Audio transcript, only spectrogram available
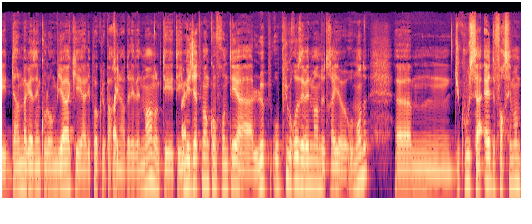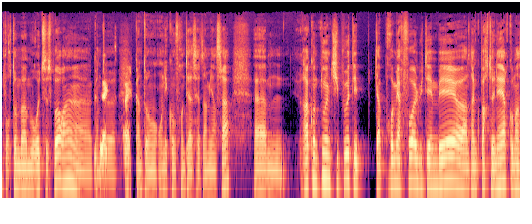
euh, dans le magasin Columbia, qui est à l'époque le partenaire de l'événement, donc tu es, immédiatement confronté à le, au plus gros événement de trail au monde. du coup, ça aide forcément pour tomber amoureux de ce sport, hein, quand, quand on, on, est confronté à cette ambiance-là. Raconte-nous un petit peu tes ta première fois à l'UTMB euh, en tant que partenaire comment,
